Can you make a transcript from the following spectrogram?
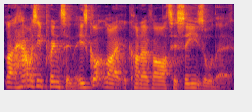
like how is he printing? He's got like a kind of artist's easel there.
